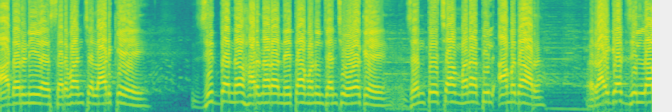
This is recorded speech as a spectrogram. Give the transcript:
आदरणीय सर्वांचे लाडके जिद्द न हारणारा नेता म्हणून ज्यांची ओळख आहे जनतेच्या मनातील आमदार रायगड जिल्हा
